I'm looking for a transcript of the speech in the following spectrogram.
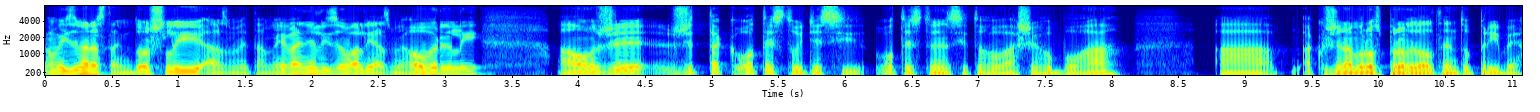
A my sme raz tam došli a sme tam evangelizovali a sme hovorili a on, že, že tak otestujte si, otestujem si toho vašeho Boha a akože nám rozpovedal tento príbeh.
